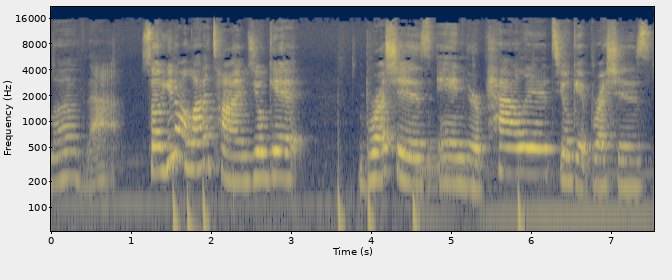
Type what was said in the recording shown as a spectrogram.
Love that. So, you know, a lot of times you'll get brushes in your palettes, you'll get brushes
